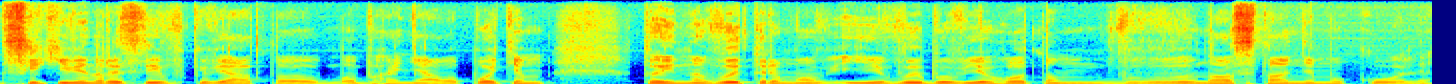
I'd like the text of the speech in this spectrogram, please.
скільки він разів квято обганяв, а потім той не витримав і вибив його там в, на останньому колі.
